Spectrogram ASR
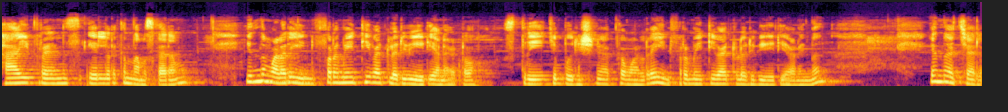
ഹായ് ഫ്രണ്ട്സ് എല്ലാവർക്കും നമസ്കാരം. ഇന്ന് വളരെ ഇൻഫർമേറ്റീവ് ആയിട്ടുള്ളൊരു വീഡിയോ ആണ് കേട്ടോ. സ്ത്രീക്കും പുരുഷനും ഒക്കെ വളരെ ഇൻഫർമേറ്റീവ് ആയിട്ടുള്ളൊരു വീഡിയോ ആണ് ഇന്ന്. എന്ന് വെച്ചാൽ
